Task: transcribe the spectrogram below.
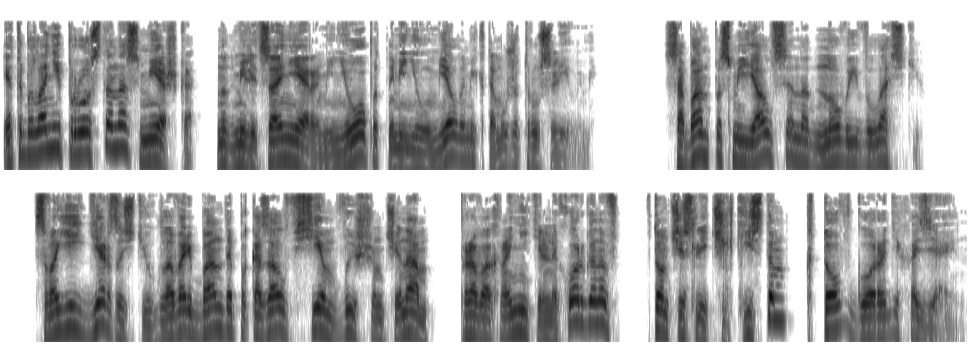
Это была не просто насмешка над милиционерами, неопытными, неумелыми, к тому же трусливыми. Сабан посмеялся над новой властью. Своей дерзостью главарь банды показал всем высшим чинам правоохранительных органов, в том числе чекистам, кто в городе хозяин.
